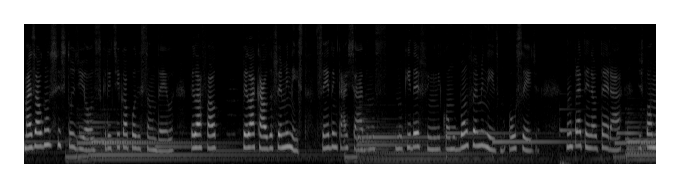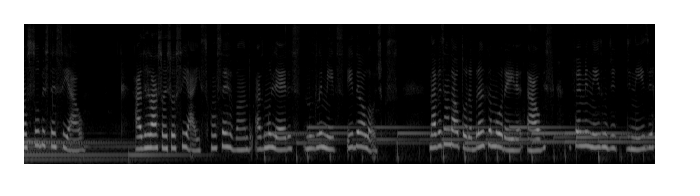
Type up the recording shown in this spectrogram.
Mas alguns estudiosos criticam a posição dela pela falta pela causa feminista, sendo encaixada no, no que define como bom feminismo, ou seja, não pretende alterar de forma substancial as relações sociais, conservando as mulheres nos limites ideológicos. Na visão da autora Branca Moreira Alves, o feminismo de Dinísia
